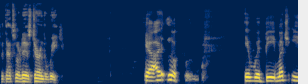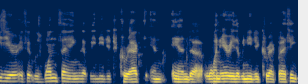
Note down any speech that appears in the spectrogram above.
but that's what it is during the week. Yeah, I, look, it would be much easier if it was one thing that we needed to correct and and uh, one area that we needed to correct. But I think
